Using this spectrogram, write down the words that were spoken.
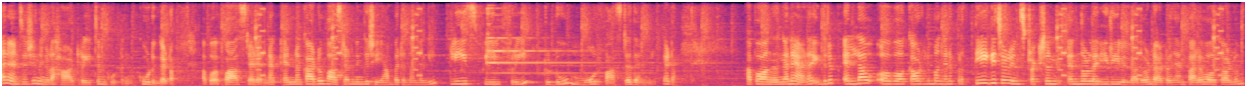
അതിനനുസരിച്ച് നിങ്ങളുടെ ഹാർട്ട് റേറ്റും കൂട്ടും കൂടും കേട്ടോ. അപ്പോൾ ഫാസ്റ്റായിട്ട് എന്നെ എന്നെക്കാട്ടും ഫാസ്റ്റായിട്ട് നിങ്ങൾക്ക് ചെയ്യാൻ പറ്റുന്നുണ്ടെങ്കിൽ please feel free to do more faster than me കേട്ടോ. അപ്പോൾ അങ്ങനെയാണ്. ഇതിൽ എല്ലാ വർക്കൗട്ടിലും അങ്ങനെ പ്രത്യേകിച്ചൊരു ഇൻസ്ട്രക്ഷൻ എന്നുള്ള രീതിയിലില്ല. അതുകൊണ്ടാട്ടോ ഞാൻ പല വർക്കൗട്ടിലും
